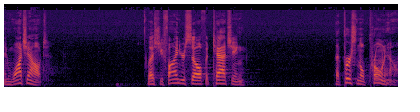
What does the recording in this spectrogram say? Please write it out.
And watch out, lest you find yourself attaching that personal pronoun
